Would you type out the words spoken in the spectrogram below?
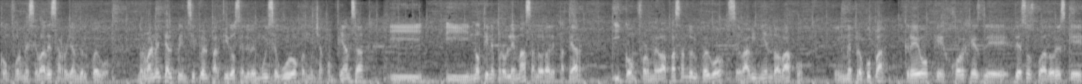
conforme se va desarrollando el juego. Normalmente al principio del partido se le ve muy seguro, con mucha confianza y, y no tiene problemas a la hora de patear. Y conforme va pasando el juego se va viniendo abajo. Me preocupa. Creo que Jorge es de, de esos jugadores que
